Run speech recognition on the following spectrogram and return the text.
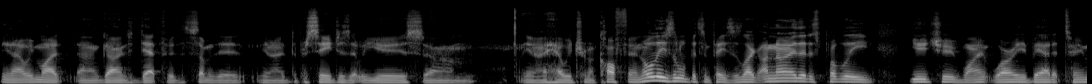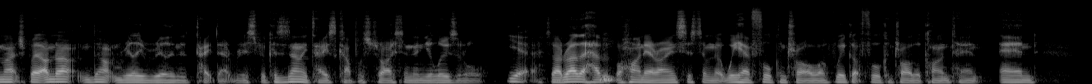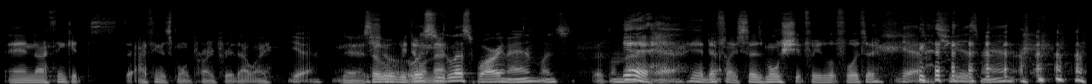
You know, we might um, go into depth with some of the you know the procedures that we use. Um, you know how we trim a coffin, all these little bits and pieces. Like I know that it's probably YouTube won't worry about it too much, but I'm not not really willing to take that risk because it only takes a couple of strikes and then you lose it all. Yeah, So I'd rather have it behind our own system that we have full control of. We've got full control of the content, and and I think it's I think it's more appropriate that way. yeah, Yeah, so we'll be doing Less, that. less worry, man. Once. Yeah, yeah, yeah, definitely. So there's more shit for you to look forward to. yeah. Cheers, man.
